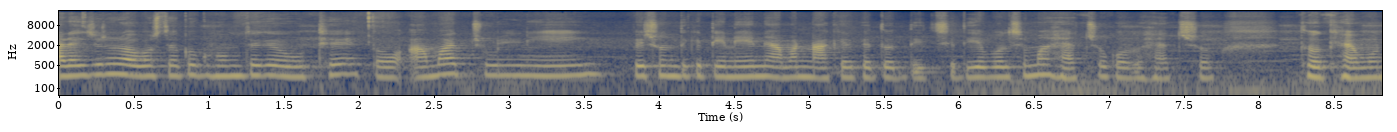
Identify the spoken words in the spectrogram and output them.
আরেকজনের অবস্থা দেখো ঘুম থেকে উঠে, তো আমার চুল নিয়েই পেছন দিকে টেনে এনে আমার নাকের ভেতর দিচ্ছে। দিয়ে বলছে, মা, হ্যাঁচো করো, হ্যাঁচো। তো কেমন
